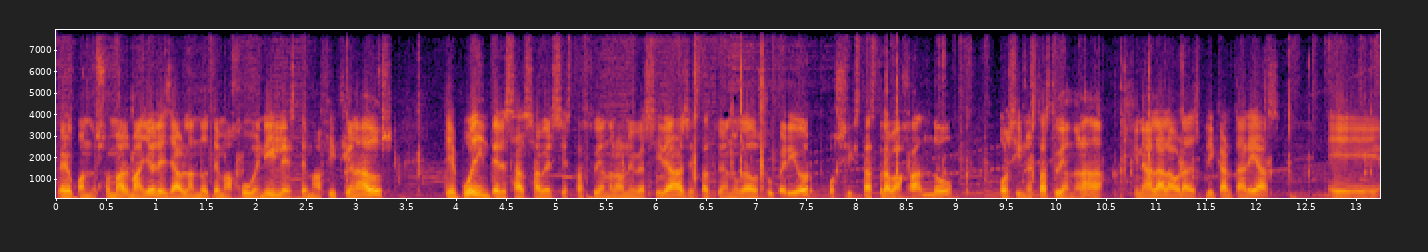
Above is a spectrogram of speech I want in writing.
Pero cuando son más mayores, ya hablando temas juveniles, temas aficionados, te puede interesar saber si estás estudiando en la universidad, si estás estudiando un grado superior, o si estás trabajando, o si no estás estudiando nada. Al final, a la hora de explicar tareas, eh,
